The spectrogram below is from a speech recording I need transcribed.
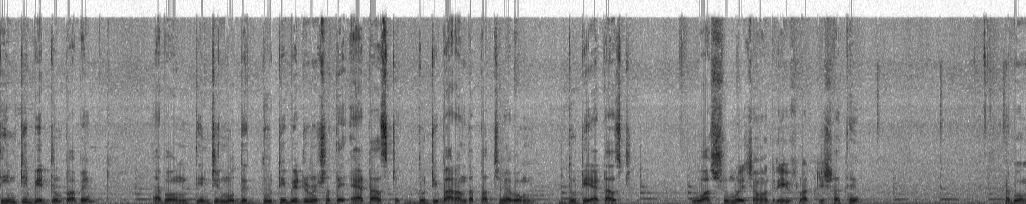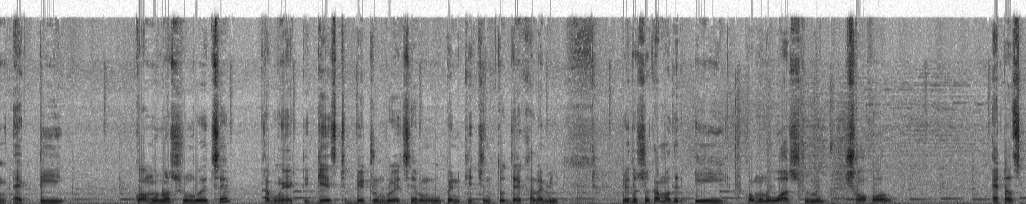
তিনটি বেডরুম পাবেন এবং তিনটির মধ্যে দুটি বেডরুমের সাথে অ্যাটাচড দুটি বারান্দা পাচ্ছেন এবং দুটি অ্যাটাচড ওয়াশরুম রয়েছে আমাদের এই ফ্ল্যাটটির সাথে। এবং একটি কমন ওয়াশরুম রয়েছে এবং একটি গেস্ট বেডরুম রয়েছে এবং ওপেন কিচেন তো দেখালামই। প্রিয় দর্শক, আমাদের এই কমন ওয়াশরুমে সহ অ্যাটাচড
